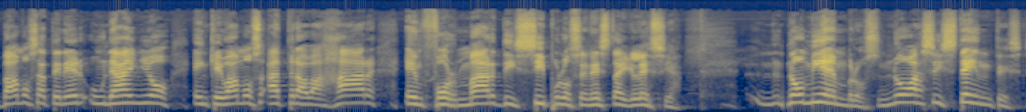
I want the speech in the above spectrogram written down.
Vamos a tener un año en que vamos a trabajar en formar discípulos en esta iglesia no miembros, no asistentes,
